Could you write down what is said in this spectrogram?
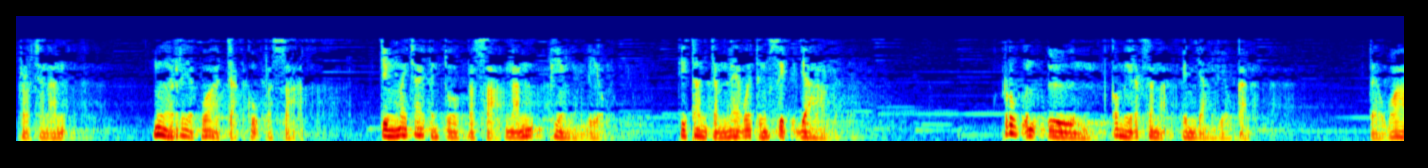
เพราะฉะนั้น เมื่อเรียกว่าจักขุประสาท จึงไม่ใช่เป็นตัวประสาทนั้นเพียงอย่างเดียว ที่ท่านจำแนกไว้ถึงสิบอย่าง รูปอื่นๆก็มีลักษณะเป็นอย่างเดียวกัน แต่ว่า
